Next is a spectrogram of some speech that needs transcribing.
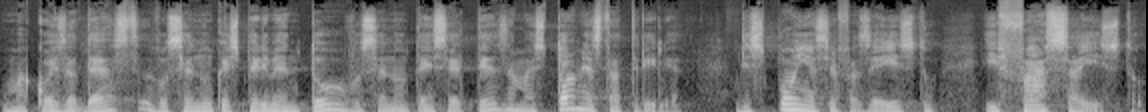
uma coisa desta, você nunca experimentou, você não tem certeza, mas tome esta trilha. Disponha-se a fazer isto e faça isto.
